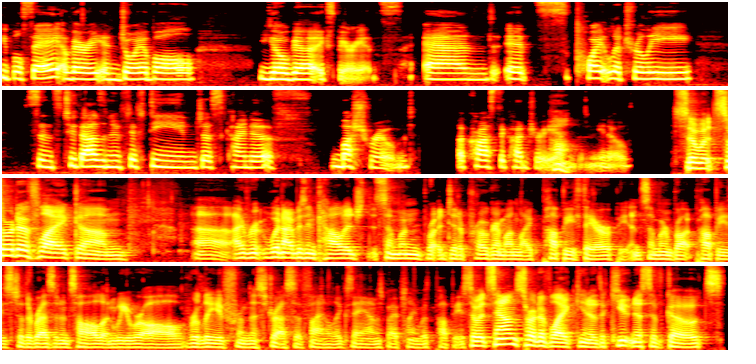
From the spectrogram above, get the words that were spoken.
people say, a very enjoyable yoga experience. And it's quite literally since 2015 just kind of mushroomed across the country huh. and you know so it's sort of like um, uh, I re- when I was in college, someone br- did a program on like puppy therapy, and someone brought puppies to the residence hall, and we were all relieved from the stress of final exams by playing with puppies. So it sounds sort of like you know the cuteness of goats,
